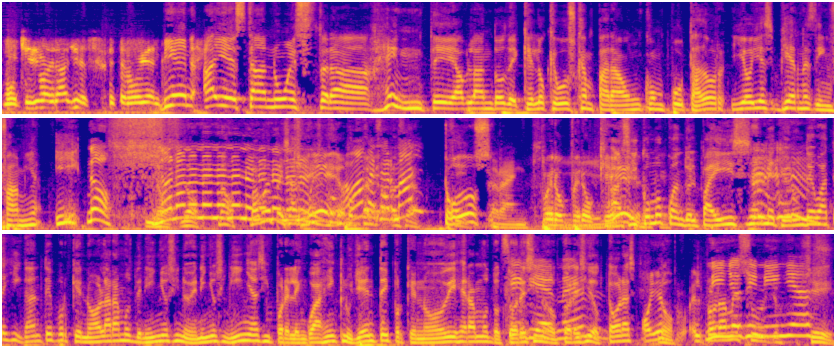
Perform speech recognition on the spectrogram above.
Muchísimas gracias. Que estén muy bien. Bien, ahí está nuestra gente hablando de qué es lo que buscan para un computador. Y hoy es viernes de infamia y... No, no, no, no, no, no, no, no, no, no, no, no, no. ¿Vamos a empezar mal? Todos. Pero, pero qué. Así como cuando el país se metió en un debate gigante porque no habláramos de niños sino de niños y niñas y por el lenguaje incluyente y porque no dijéramos doctores Sí, sino doctores y doctoras. no. Niños y niñas. Sí,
